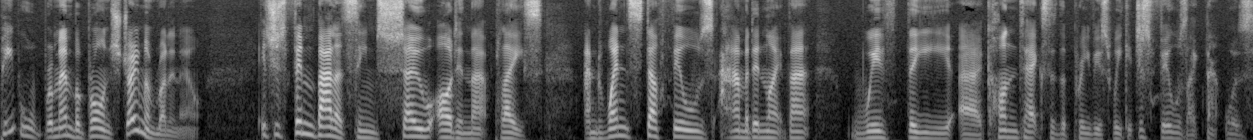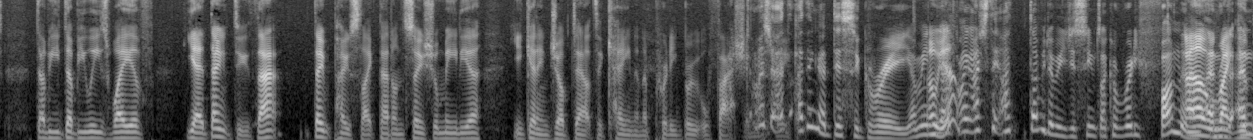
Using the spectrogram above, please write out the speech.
people remember Braun Strowman running out. It's just Finn Balor seems so odd in that place, and when stuff feels hammered in like that, with the uh, context of the previous week, it just feels like that was WWE's way of, yeah, don't do that. Don't post like that on social media. You're getting jobbed out to Kane in a pretty brutal fashion I, I. I think I disagree. I mean, Oh, yeah? I, I just think I, WWE just seems like a really fun and, Oh, and, right, and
